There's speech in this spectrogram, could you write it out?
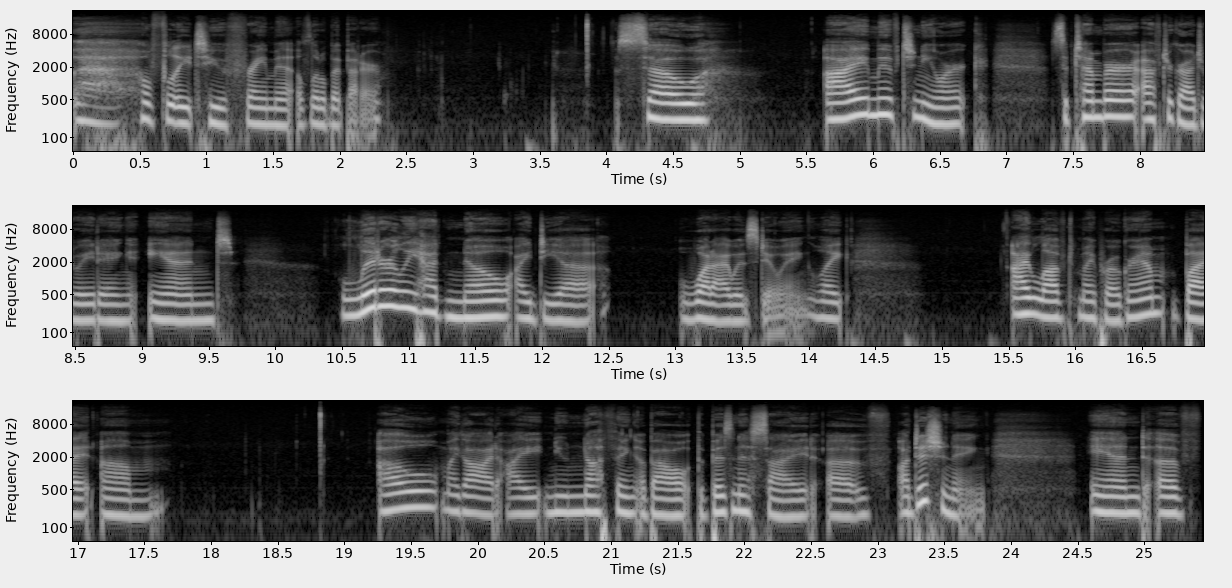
hopefully to frame it a little bit better. So, I moved to New York September after graduating and literally had no idea what I was doing. Like I loved my program, but um oh my god, I knew nothing about the business side of auditioning and of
